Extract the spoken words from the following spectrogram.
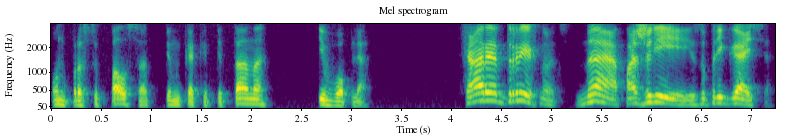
он просыпался от пинка капитана и вопля. «Харе дрыхнуть! На, пожри и запрягайся!»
